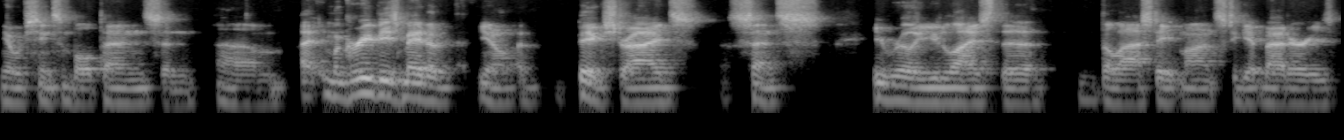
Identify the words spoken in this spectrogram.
you know, we've seen some bullpens and, um, McGreevy's made a, you know, a big strides since he really utilized the, the last eight months to get better. He's,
